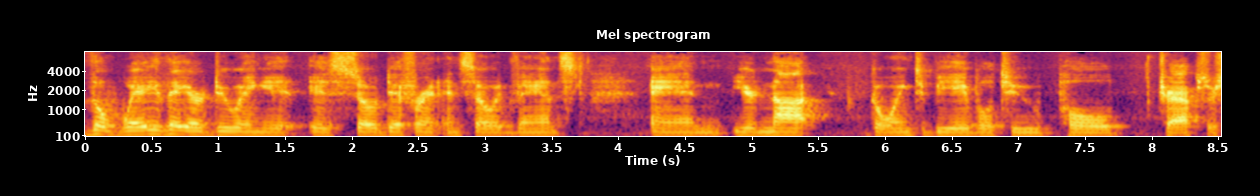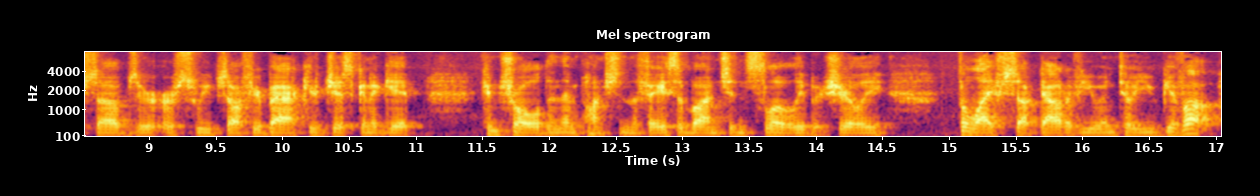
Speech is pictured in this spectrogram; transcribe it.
the way they are doing it is so different and so advanced and you're not going to be able to pull traps or subs or, or sweeps off your back. You're just going to get controlled and then punched in the face a bunch and slowly but surely the life sucked out of you until you give up,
